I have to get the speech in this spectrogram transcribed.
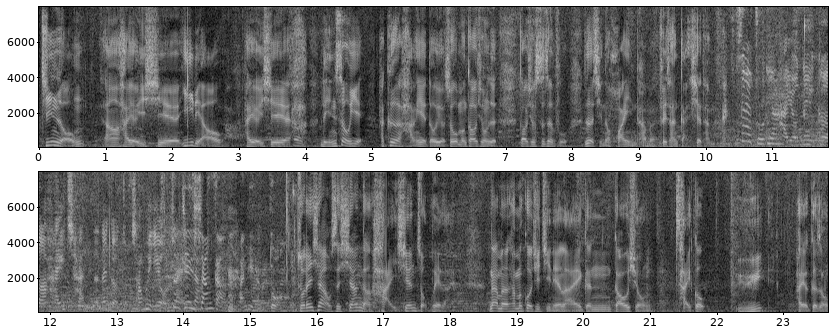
金融，然后还有一些医疗。还有一些零售业，它各个行业都有，所以我们高雄人、高雄市政府热情的欢迎他们，非常感谢他们。是昨天还有那个海产的那个总商会也有最近香港的团体很多。昨天下午是香港海鲜总会来，那么他们过去几年来跟高雄采购鱼，还有各种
